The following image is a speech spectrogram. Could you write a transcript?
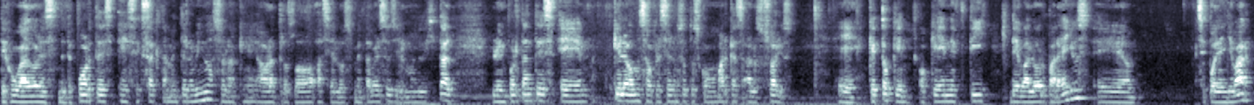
de jugadores de deportes es exactamente lo mismo, solo que ahora trasladado hacia los metaversos y el mundo digital. Lo importante es eh, qué le vamos a ofrecer nosotros como marcas a los usuarios. Eh, qué token o qué NFT de valor para ellos eh, se pueden llevar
